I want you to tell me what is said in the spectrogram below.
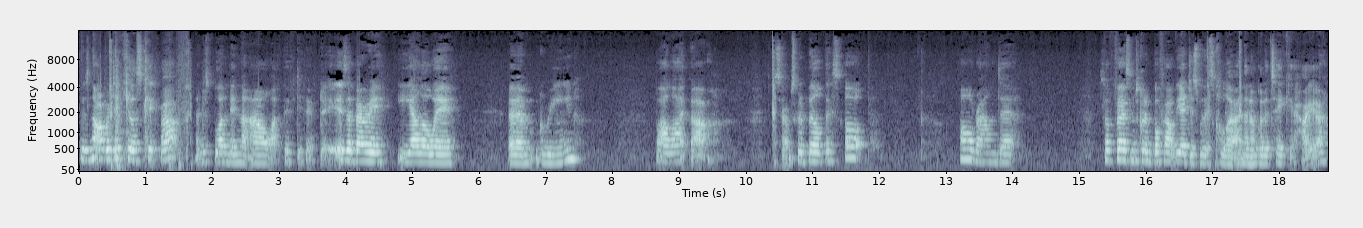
there's not a ridiculous kickback. I'm just blending that out like 50-50. It is a very yellowy um, green, but I like that. So I'm just going to build this up all around it. So first I'm just going to buff out the edges with this colour and then I'm going to take it higher.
